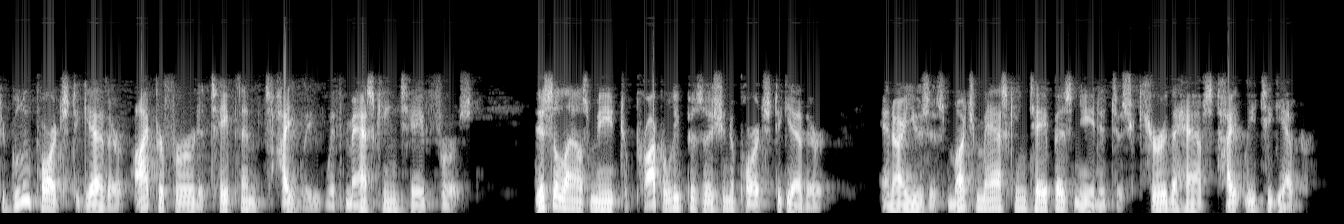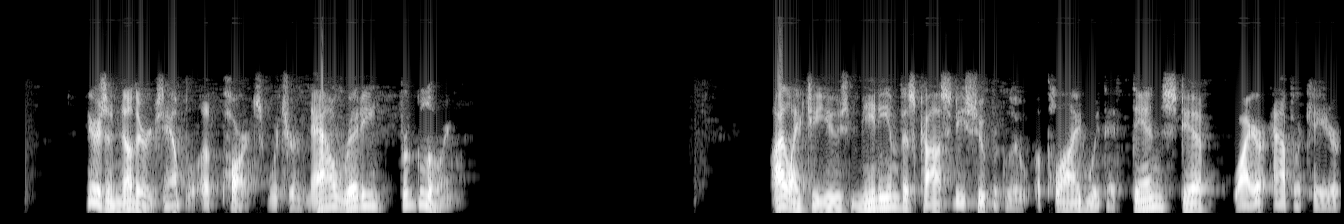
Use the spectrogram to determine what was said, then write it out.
To glue parts together, I prefer to tape them tightly with masking tape first. This allows me to properly position the parts together, and I use as much masking tape as needed to secure the halves tightly together. Here's another example of parts which are now ready for gluing. I like to use medium viscosity superglue applied with a thin, stiff wire applicator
